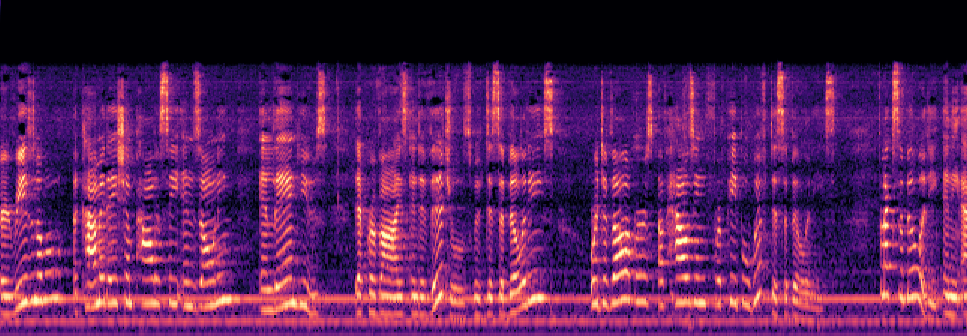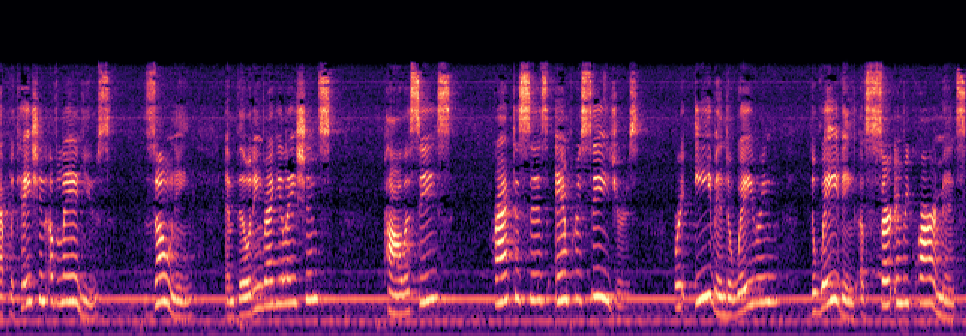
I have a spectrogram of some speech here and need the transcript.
a reasonable accommodation policy in zoning and land use that provides individuals with disabilities or developers of housing for people with disabilities. Flexibility in the application of land use, zoning, and building regulations, policies, practices, and procedures, or even the waiving, the waiving of certain requirements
